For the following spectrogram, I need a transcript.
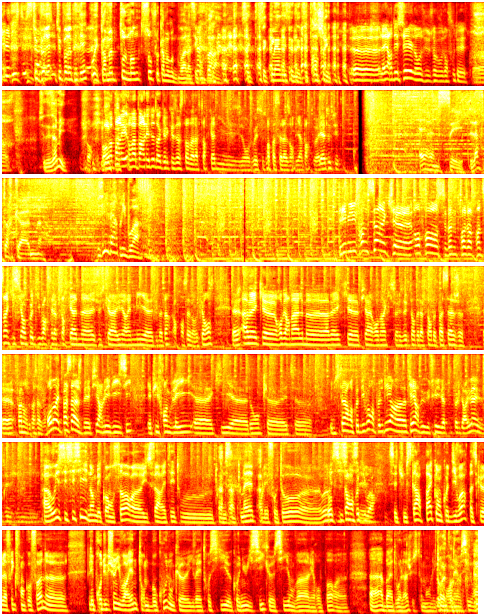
Ils le disent tous. Tu peux, ré- tu peux répéter Oui, quand même tout le monde sauf le Cameroun. Voilà, c'est compris. Voilà, c'est c'est clair et c'est net, c'est tranché. Euh, la RDC, non, ça vous en foutez. c'est pas- C'est des amis. Bon, Bon, on va parler, on va parler d'eux dans quelques instants dans l'Aftercan. Ils ont joué ce soir face à la Zambie un partout. Allez, à tout de suite. RMC, l'Aftercan. Gilbert Bribois. Il est minuit 35 euh, en France, 23h35 ici en Côte d'Ivoire, c'est l'Aftercan euh, jusqu'à 1h30 euh, du matin, heure française en l'occurrence, avec Robert Malm, avec Pierre et Romain qui sont les auditeurs de l'After de passage, enfin non de passage, Romain est de passage, mais Pierre lui vit ici, et puis Franck Vlehy euh, qui euh, donc euh, est euh, une star en Côte d'Ivoire, on peut le dire, euh, Pierre, vu qu'il a peut-être pas le dire lui-même. il- il- Ah oui, si, si, si. Non, mais quand on sort, euh, il se fait arrêter tous tous les 5 mètres pour les photos. euh, oui, Donc, si, sort si, en Côte d'Ivoire. C'est une star, pas qu'en Côte d'Ivoire, parce que l'Afrique francophone, euh, les productions ivoiriennes tournent beaucoup, donc euh, il va être aussi euh, connu ici que si on va à l'aéroport euh, à, bah, Douala, justement. Les Ouais, Camerounais Douala. aussi. vont-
